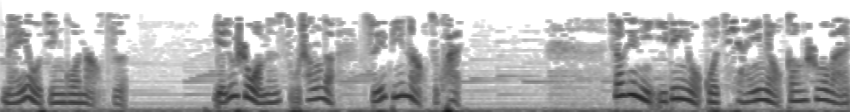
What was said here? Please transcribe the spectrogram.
没有经过脑子，也就是我们俗称的嘴比脑子快。相信你一定有过前一秒刚说完，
